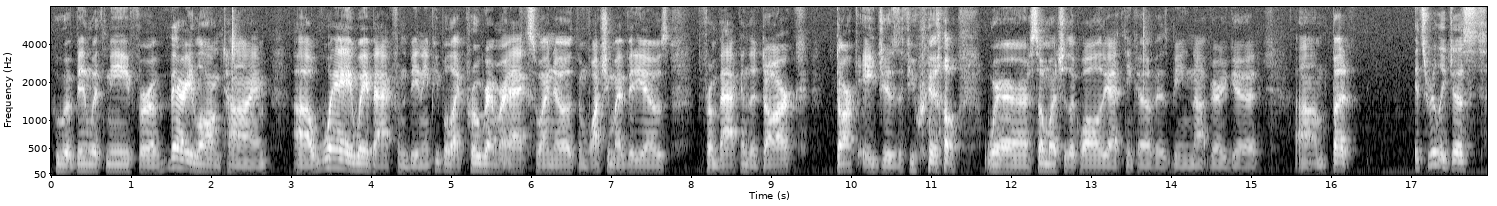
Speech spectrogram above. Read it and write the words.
who have been with me for a very long time, uh, way, way back from the beginning. People like Programmer X, who I know has been watching my videos from back in the dark, dark ages, if you will, where so much of the quality I think of as being not very good. Um, but it's really just,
